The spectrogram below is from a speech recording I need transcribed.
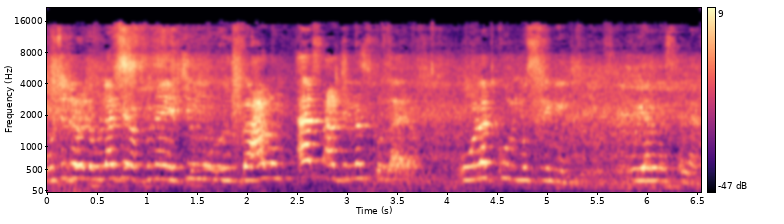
وتدعوا لأولادي ربنا يهديهم ويجعلهم أسعد الناس كلها يا رب واولادكم المسلمين ويلا سلام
